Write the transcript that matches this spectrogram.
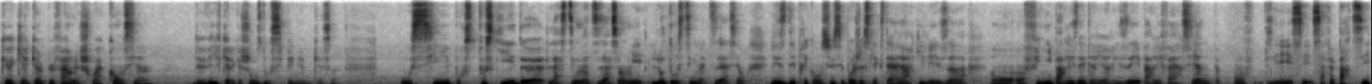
que quelqu'un peut faire le choix conscient de vivre quelque chose d'aussi pénible que ça. Aussi, pour tout ce qui est de la stigmatisation, mais l'auto-stigmatisation. Les idées préconçues, c'est pas juste l'extérieur qui les a. On, finit par les intérioriser, par les faire siennes. ça fait partie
